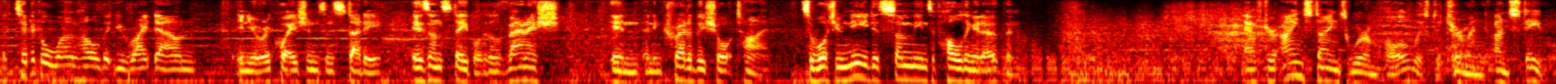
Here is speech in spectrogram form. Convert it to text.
The typical wormhole that you write down in your equations and study is unstable. It'll vanish in an incredibly short time. So what you need is some means of holding it open. After Einstein's wormhole was determined unstable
